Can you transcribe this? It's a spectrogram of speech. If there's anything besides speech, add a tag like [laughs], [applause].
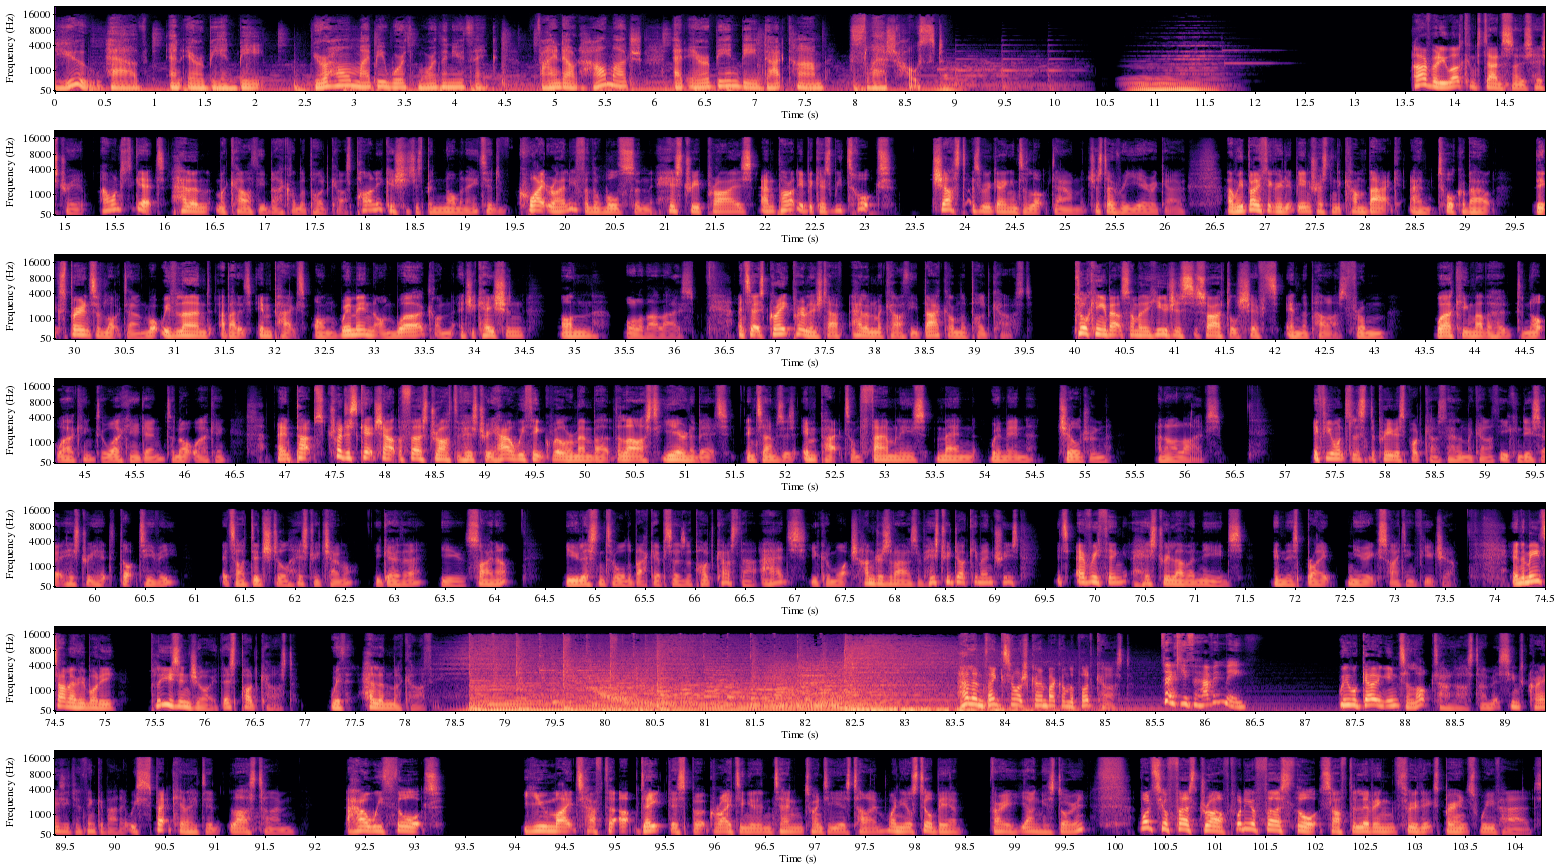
you have an Airbnb. Your home might be worth more than you think. Find out how much at airbnb.com/slash host. Hi, everybody. Welcome to Dan Snow's History. I wanted to get Helen McCarthy back on the podcast, partly because she's just been nominated, quite rightly, for the Wolfson History Prize, and partly because we talked just as we were going into lockdown just over a year ago. And we both agreed it'd be interesting to come back and talk about the experience of lockdown, what we've learned about its impact on women, on work, on education, on all of our lives. And so it's a great privilege to have Helen McCarthy back on the podcast, talking about some of the hugest societal shifts in the past, from working motherhood to not working to working again to not working, and perhaps try to sketch out the first draft of history, how we think we'll remember the last year and a bit in terms of its impact on families, men, women, children, and our lives. If you want to listen to previous podcasts with Helen McCarthy, you can do so at historyhit.tv. It's our digital history channel. You go there, you sign up, you listen to all the back episodes of the podcast, there are ads, you can watch hundreds of hours of history documentaries. It's everything a history lover needs in this bright, new, exciting future. In the meantime, everybody, please enjoy this podcast with Helen McCarthy. Helen, thanks so much for coming back on the podcast. Thank you for having me we were going into lockdown last time. It seems crazy to think about it. We speculated last time how we thought you might have to update this book, writing it in 10, 20 years' time, when you'll still be a very young historian. What's your first draft? What are your first thoughts after living through the experience we've had?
